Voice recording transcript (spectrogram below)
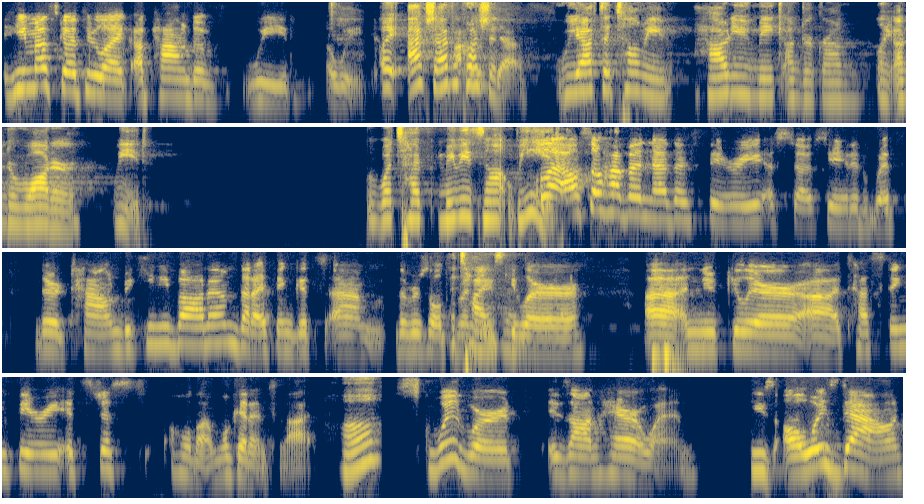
He must go through like a pound of weed a week. Wait, actually, I have a question. guess. We have to tell me how do you make underground, like underwater weed? What type? Maybe it's not weed. Well, I also have another theory associated with their town Bikini Bottom that I think it's um, the result of a nuclear, uh, a nuclear uh, testing theory. It's just hold on, we'll get into that. huh? Squidward is on heroin. He's always down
